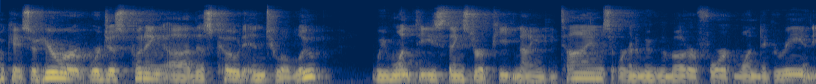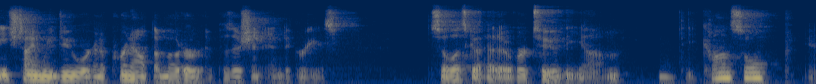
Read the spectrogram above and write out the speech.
Okay, so here we're, we're just putting uh, this code into a loop. We want these things to repeat 90 times. We're going to move the motor forward one degree, and each time we do, we're going to print out the motor position in degrees. So let's go ahead over to the, um, the console, and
